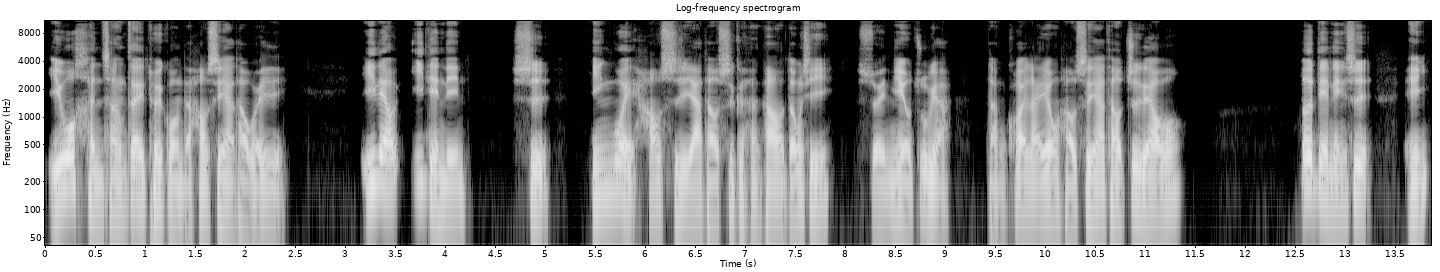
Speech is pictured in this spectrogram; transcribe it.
以我很常在推广的豪氏牙套为例，医疗一点零是。因为豪氏牙套是个很好的东西，所以你有蛀牙，赶快来用豪氏牙套治疗哦。二点零是，诶，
